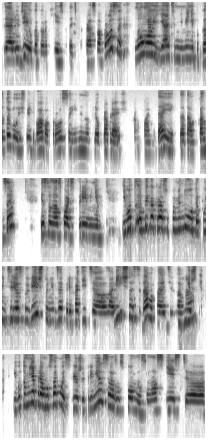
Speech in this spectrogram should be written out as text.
для людей, у которых есть вот эти как раз вопросы, но я, тем не менее, подготовила еще и два вопроса именно для управляющих компаний, да, я их задам в конце, если у нас хватит времени. И вот ты как раз упомянула такую интересную вещь, что нельзя переходить на личности, да, вот на эти, на внешние, и вот у меня прямо у самой свежий пример сразу вспомнился. У нас есть э,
